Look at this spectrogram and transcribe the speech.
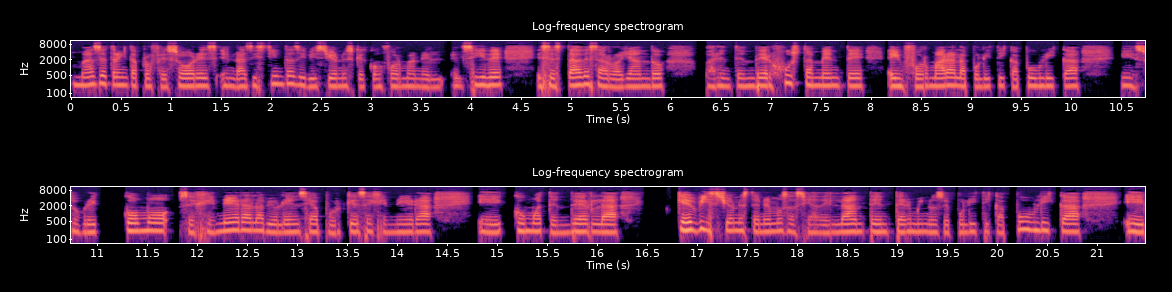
más de 30 profesores en las distintas divisiones que conforman el, CIDE, se está desarrollando para entender justamente e informar a la política pública eh, sobre cómo se genera la violencia, por qué se genera, eh, cómo atenderla, qué visiones tenemos hacia adelante en términos de política pública, eh,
